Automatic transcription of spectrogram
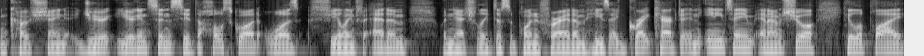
And coach Shane Jurgensen said the whole squad was feeling for Adam. We're naturally disappointed for Adam. He's a great character in any team, and I'm sure he'll apply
